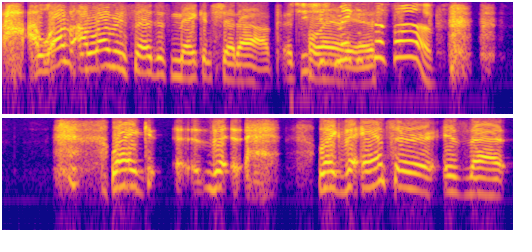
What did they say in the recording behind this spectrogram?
I love I love Rousseau just making shit up. It's she's just making hilarious. stuff up. like the like the answer is that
